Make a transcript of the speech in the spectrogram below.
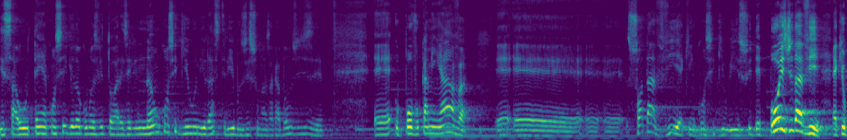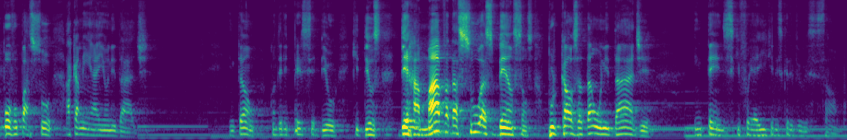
e Saul tenha conseguido algumas vitórias, ele não conseguiu unir as tribos, isso nós acabamos de dizer. É, o povo caminhava, é, é, é, é só Davi é quem conseguiu isso, e depois de Davi é que o povo passou a caminhar em unidade. Então, quando ele percebeu que Deus derramava das suas bênçãos por causa da unidade, entende-se que foi aí que ele escreveu esse salmo.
